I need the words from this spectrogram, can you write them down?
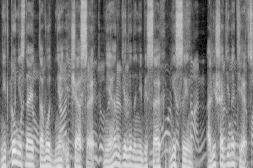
«Никто не знает того дня и часа, ни ангелы на небесах, ни Сын, а лишь один Отец».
